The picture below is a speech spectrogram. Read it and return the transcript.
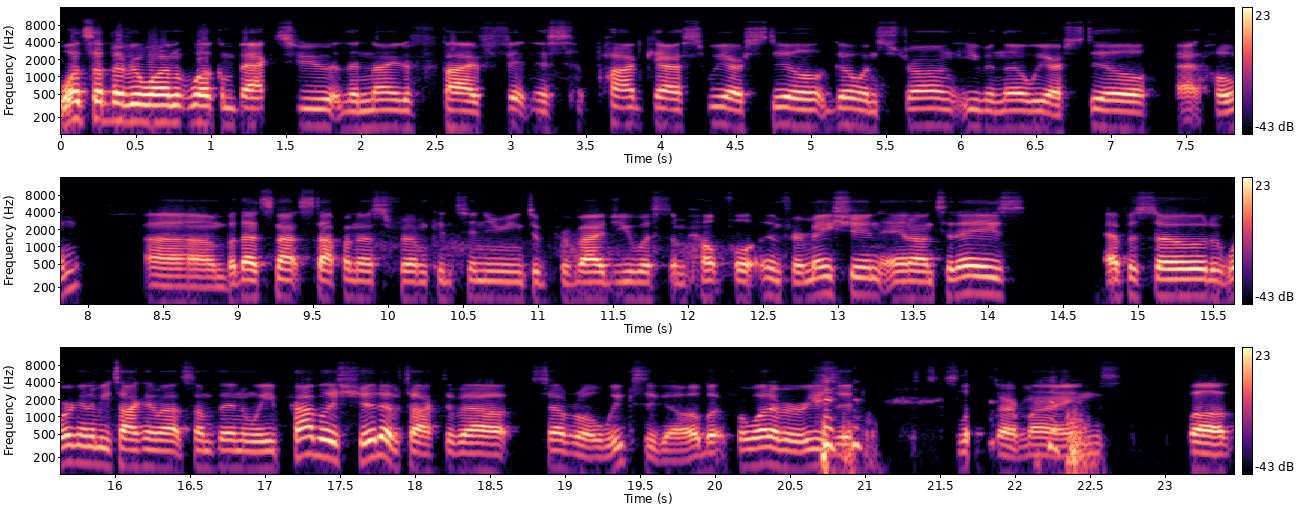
What's up, everyone? Welcome back to the 9 to 5 Fitness Podcast. We are still going strong, even though we are still at home. Um, but that's not stopping us from continuing to provide you with some helpful information. And on today's episode, we're going to be talking about something we probably should have talked about several weeks ago, but for whatever reason, slipped our minds. Well,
